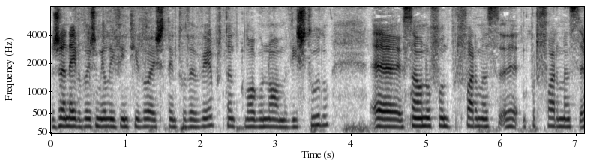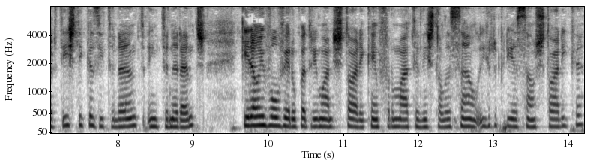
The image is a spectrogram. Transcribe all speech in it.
janeiro de 2022, tem tudo a ver, portanto, logo o nome diz tudo. Eh, são, no fundo, performance, performance artísticas itinerantes que irão envolver o património histórico em formato de instalação e recriação histórica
